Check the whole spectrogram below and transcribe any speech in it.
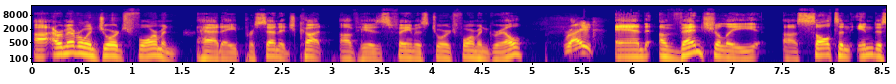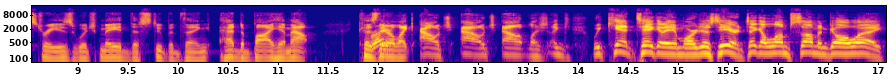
Uh, I remember when George Foreman had a percentage cut of his famous George Foreman grill, Right. and eventually uh, Salton Industries, which made the stupid thing, had to buy him out because they Right. were like, "Ouch, ouch, ouch! Like, we can't take it anymore. Just here, take a lump sum and go away."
